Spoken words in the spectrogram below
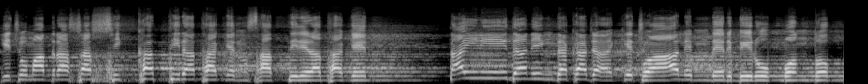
কিছু মাদ্রাসার শিক্ষার্থীরা থাকেন, ছাত্রীরা থাকেন। তাই নিয়ে ইদানিং দেখা যায় কিছু আলেমদের বিরূপ মন্তব্য।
